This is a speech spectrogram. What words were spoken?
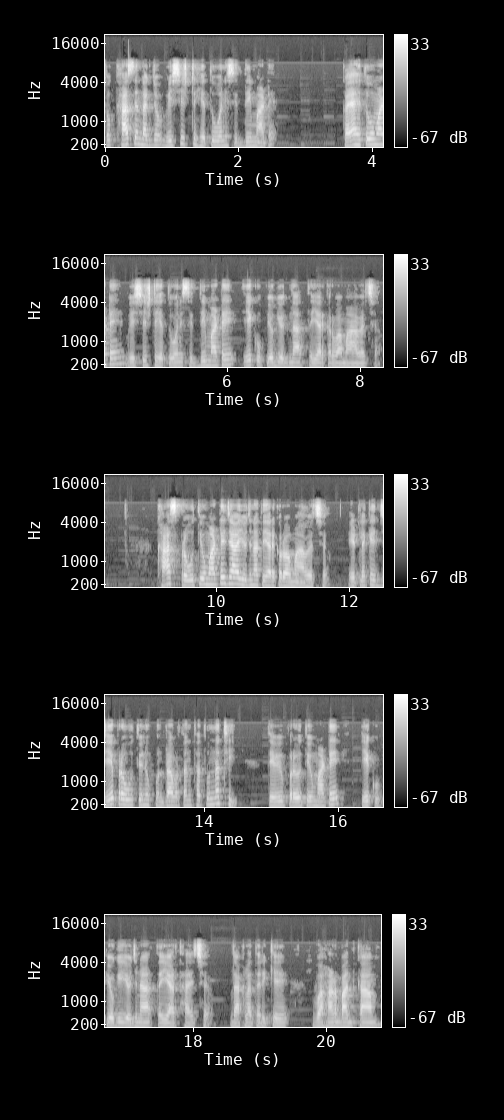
તો ખાસ ધ્યાન રાખજો, વિશિષ્ટ હેતુઓની સિદ્ધિ માટે. કયા હેતુઓ માટે? વિશિષ્ટ હેતુઓની સિદ્ધિ માટે એક ઉપયોગી યોજના તૈયાર કરવામાં આવે છે. ખાસ પ્રવૃત્તિઓ માટે જ આ યોજના તૈયાર કરવામાં આવે છે. એટલે કે જે પ્રવૃત્તિઓનું પુનરાવર્તન થતું નથી, તેવી પ્રવૃત્તિઓ માટે એક ઉપયોગી યોજના તૈયાર થાય છે. દાખલા તરીકે, વહાણ બાંધકામ,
